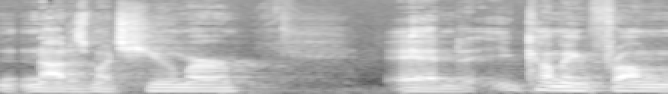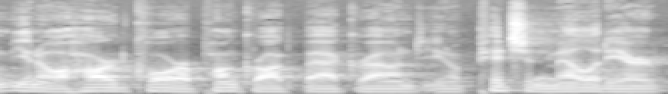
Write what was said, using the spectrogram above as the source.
not as much humor and coming from you know a hardcore punk rock background you know pitch and melody are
